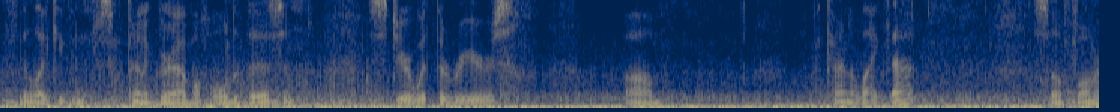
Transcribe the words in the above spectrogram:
I feel like you can just kind of grab a hold of this and steer with the rears. Um, I kind of like that so far.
